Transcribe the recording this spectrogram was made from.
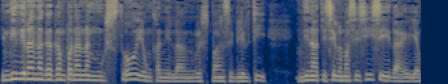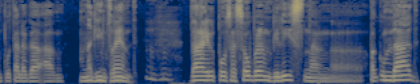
hindi nila nagagampanan ng gusto yung kanilang responsibility. Hindi natin sila masisisi dahil yan po talaga ang naging trend. Dahil po sa sobrang bilis ng ah, pag-unlad,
